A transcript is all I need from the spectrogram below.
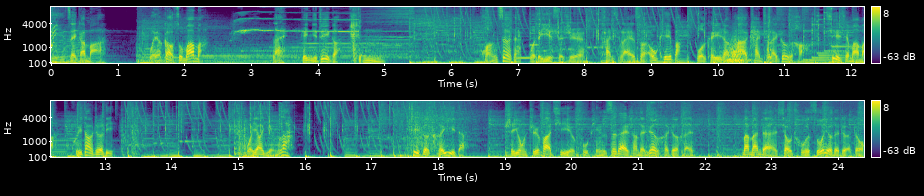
你在干嘛？我要告诉妈妈。来，给你这个。嗯，黄色的。我的意思是，看起来算 OK 吧？我可以让它看起来更好。谢谢妈妈。回到这里。我要赢了，这个可以的。使用直发器抚平丝带上的任何折痕，慢慢的消除所有的褶皱。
